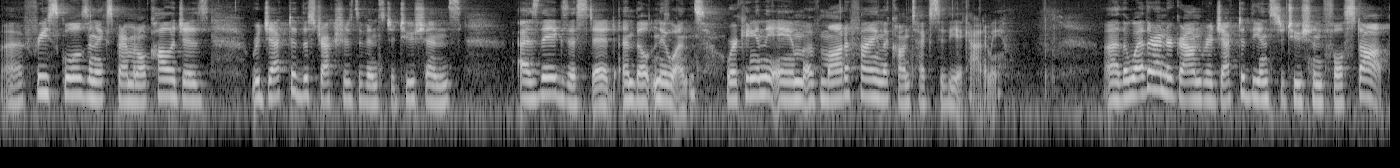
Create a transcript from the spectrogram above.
Uh, free schools and experimental colleges rejected the structures of institutions as they existed and built new ones, working in the aim of modifying the context of the academy. Uh, the Weather Underground rejected the institution full stop,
